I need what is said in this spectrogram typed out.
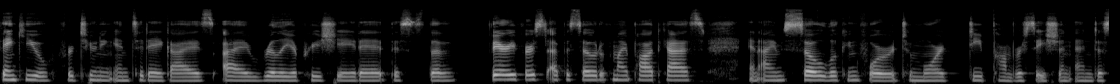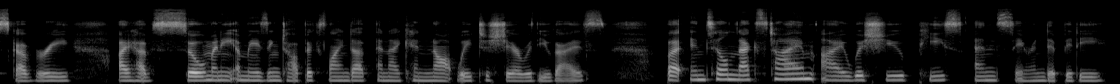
Thank you for tuning in today, guys. I really appreciate it. This is the very first episode of my podcast, and I'm so looking forward to more deep conversation and discovery. I have so many amazing topics lined up, and I cannot wait to share with you guys. But until next time, I wish you peace and serendipity.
